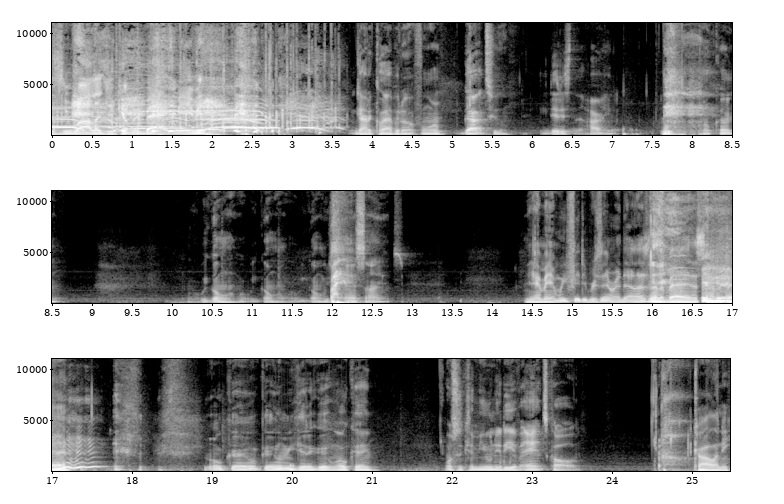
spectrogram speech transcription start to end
the zoology coming back, baby. Got to clap it up for him. Got to. He did his. All right. okay. Where we going? Where we going? Where we going? We staying science? Yeah, man, we fifty percent right now. That's not a bad. That's not a bad. Okay, okay. Let me get a good one. Okay. What's the community of ants called? Colony.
